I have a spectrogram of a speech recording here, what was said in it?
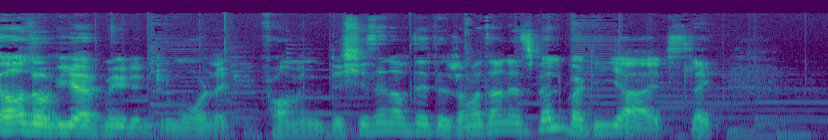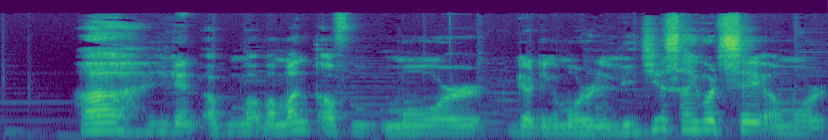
although we have made into more like prominent dishes and of the the ramadan as well but yeah it's like uh, you can a month of more getting more religious i would say a more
